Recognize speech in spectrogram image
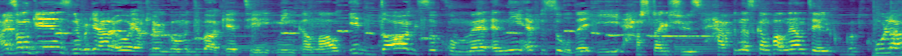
Hei folkens, Nubrik her, og hjertelig velkommen tilbake til min kanal. I dag så kommer en ny episode i Hashtag Shoes Happiness-kampanjen til Coca-Cola,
